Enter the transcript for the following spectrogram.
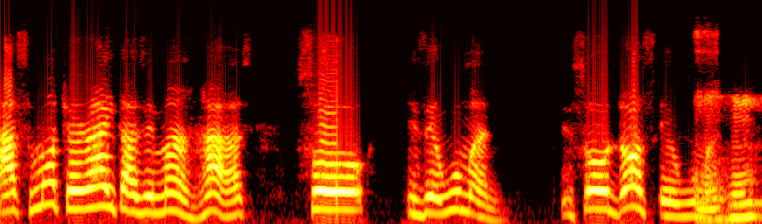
as much right as a man has, so is a woman. So does a woman. Mm-hmm.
